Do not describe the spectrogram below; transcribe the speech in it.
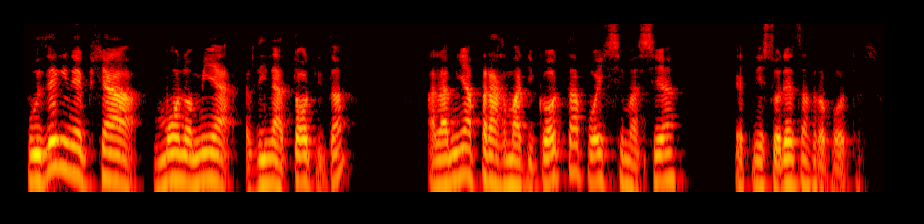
που δεν είναι πια μόνο μία δυνατότητα, αλλά μία πραγματικότητα που έχει σημασία για την ιστορία της ανθρωπότητας.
